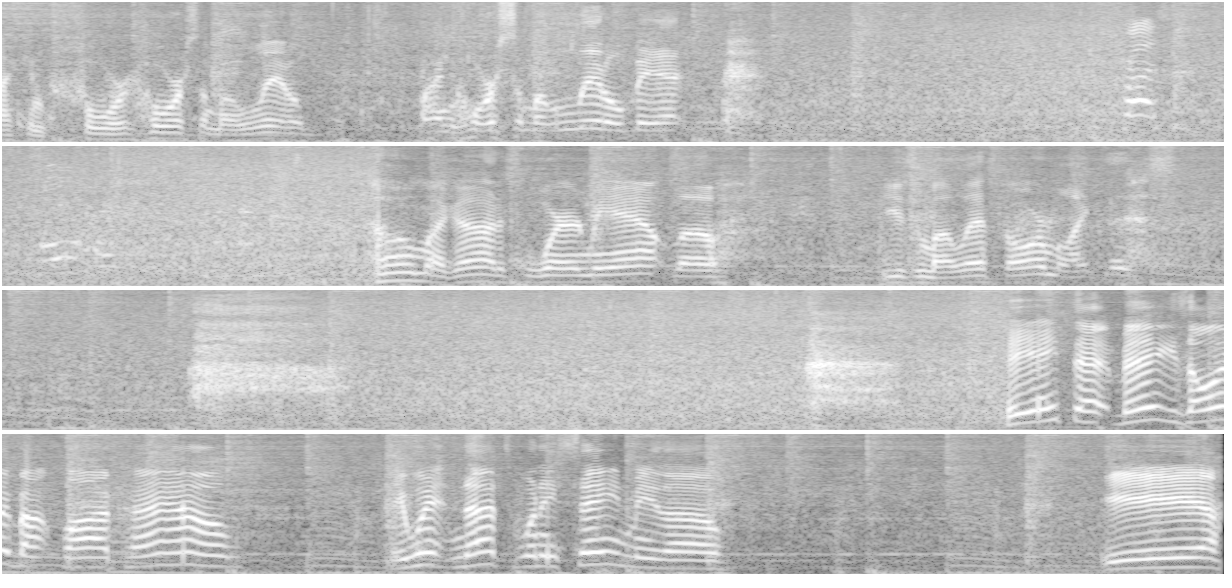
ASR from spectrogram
I can horse them a little. I can horse them a little bit. Oh my God, it's wearing me out though. Using my left arm like this. He ain't that big, he's only about five pounds. He went nuts when he seen me though. Yeah,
